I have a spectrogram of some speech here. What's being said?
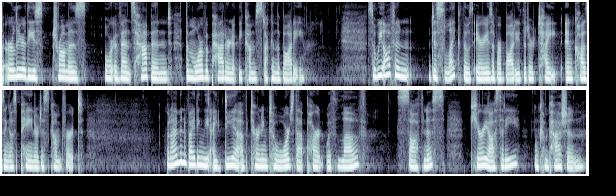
the earlier these traumas or events happened, the more of a pattern it becomes stuck in the body. So we often dislike those areas of our body that are tight and causing us pain or discomfort. But I'm inviting the idea of turning towards that part with love, softness, curiosity, and compassion.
